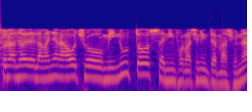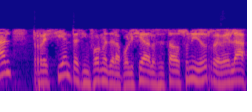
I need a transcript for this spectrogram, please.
Son las 9 de la mañana, 8 minutos. En información internacional, recientes informes de la Policía de los Estados Unidos revela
